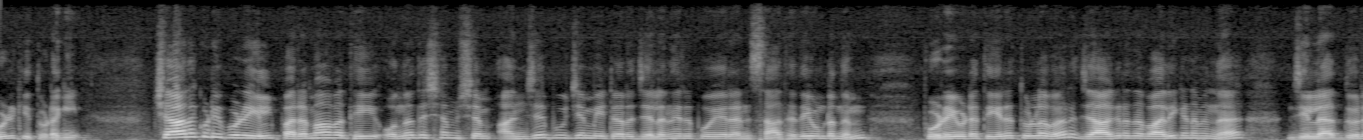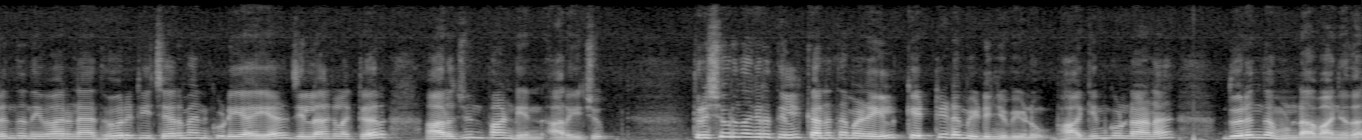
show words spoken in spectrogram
ഒഴുകി തുടങ്ങി. ചാലക്കുടി പുഴയിൽ പരമാവധി ഒന്ന് ദശാംശം അഞ്ച് പൂജ്യം മീറ്റർ ജലനിരപ്പ് ഉയരാൻ സാധ്യതയുണ്ടെന്നും പുഴയുടെ തീരത്തുള്ളവർ ജാഗ്രത പാലിക്കണമെന്ന് ജില്ലാ ദുരന്ത നിവാരണ അതോറിറ്റി ചെയർമാൻ കൂടിയായ ജില്ലാ കളക്ടർ അർജുൻ പാണ്ഡ്യൻ അറിയിച്ചു. തൃശൂർ നഗരത്തിൽ കനത്ത മഴയിൽ കെട്ടിടം ഇടിഞ്ഞു വീണു. ഭാഗ്യം കൊണ്ടാണ് ദുരന്തമുണ്ടാവാഞ്ഞത്.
